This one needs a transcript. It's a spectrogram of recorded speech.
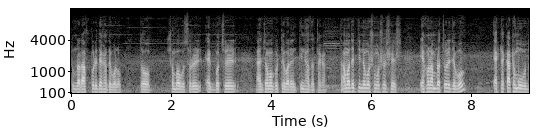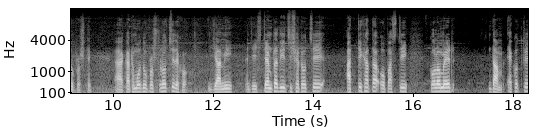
তোমরা রাফ করে দেখাতে পারো। তো সম্ভব বছরের, এক বছরের জমা করতে পারেন তিন হাজার টাকা। তো আমাদের তিন নম্বর সমস্যা শেষ। এখন আমরা চলে যাব একটা কাঠামোবদ্ধ প্রশ্নে। কাঠামোবদ্ধ প্রশ্নটা হচ্ছে, দেখো, যে আমি যে স্ট্যাম্পটা দিয়েছি সেটা হচ্ছে আটটি খাতা ও পাঁচটি কলমের দাম, একত্রে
